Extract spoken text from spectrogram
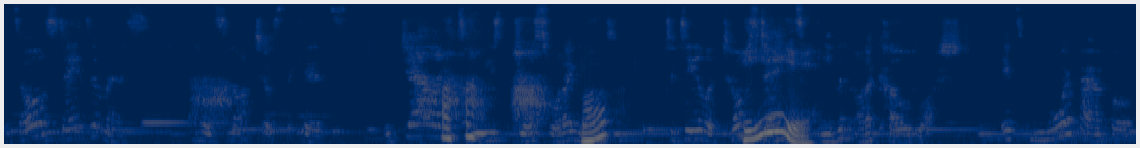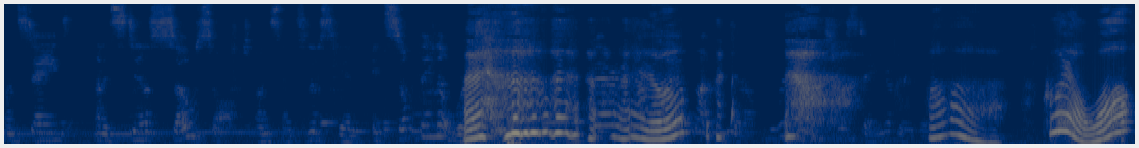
it's all stains and mess. And it's not just the kids. With gel, I can uh-huh. squeeze just what I need What? to deal with tough Yeah. stains, even on a cold wash. It's more powerful on stains, and it's still so soft on sensitive skin. It's something that works. Berry Hello. non-bio platinum gel with extra stain removal. 아, 그래요?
